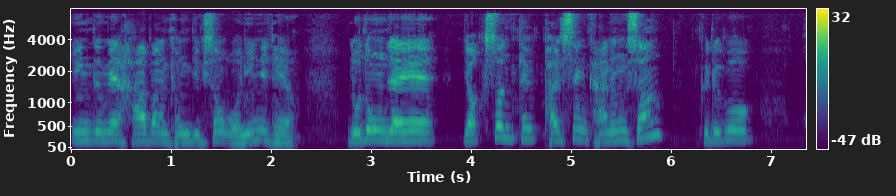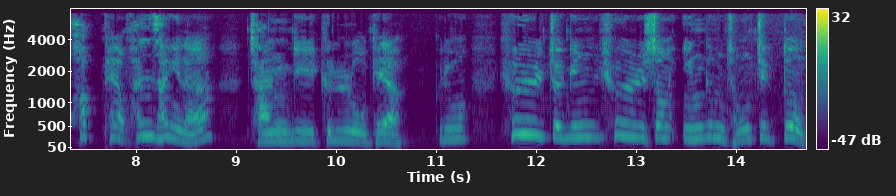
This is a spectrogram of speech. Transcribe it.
임금의 하방 경직성 원인이 돼요. 노동자의 역선택 발생 가능성 그리고 화폐 환상이나 장기 근로 계약 그리고 효율적인 효율성 임금 정책도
